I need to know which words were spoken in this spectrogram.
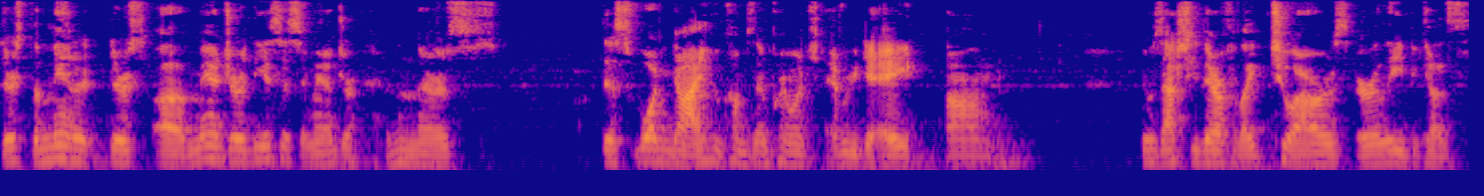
There's the man, there's a manager, the assistant manager, and then there's this one guy who comes in pretty much every day. Um, he was actually there for like two hours early because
